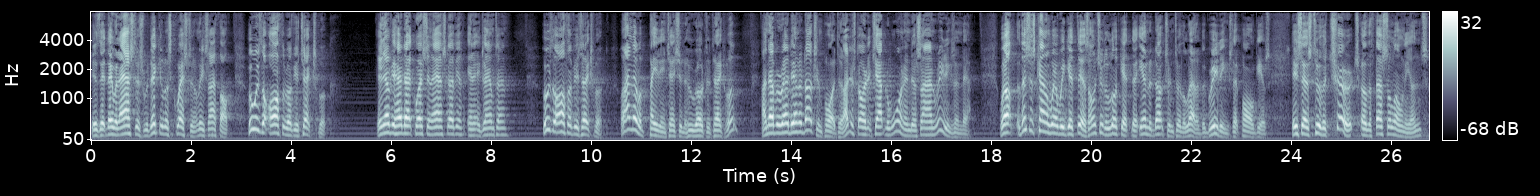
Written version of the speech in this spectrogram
Is that they would ask this ridiculous question? At least I thought, who is the author of your textbook? Any of you had that question asked of you in exam time? Who's the author of your textbook? Well, I never paid any attention to who wrote the textbook. I never read the introduction part to it. I just started chapter one and assigned readings in there. Well, this is kind of where we get this. I want you to look at the introduction to the letter, the greetings that Paul gives. He says, To the church of the Thessalonians,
